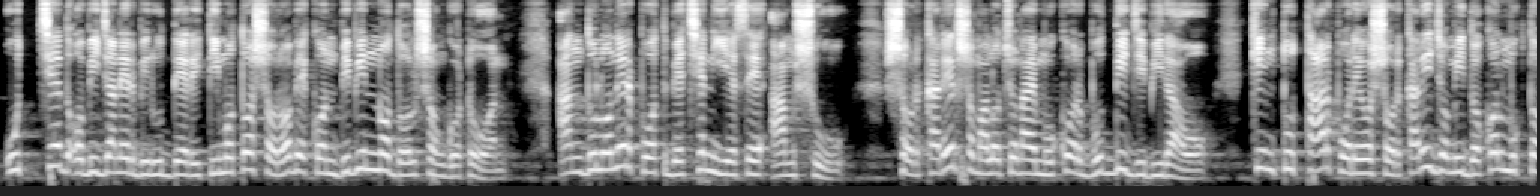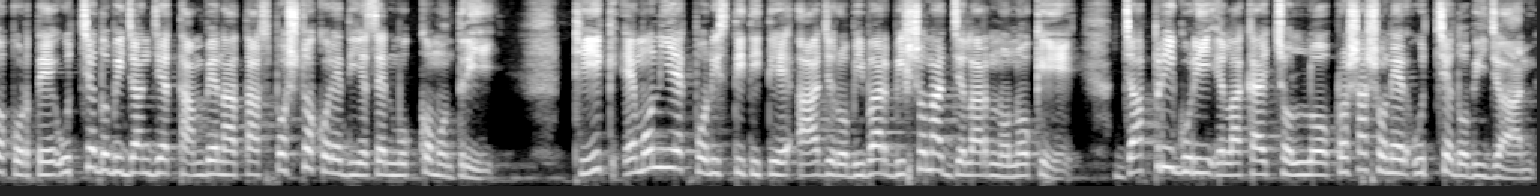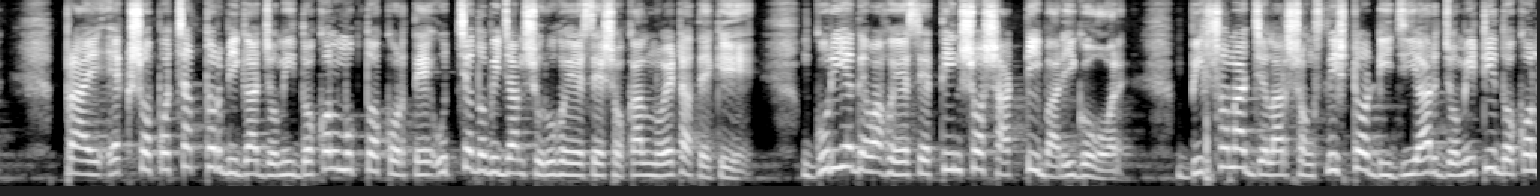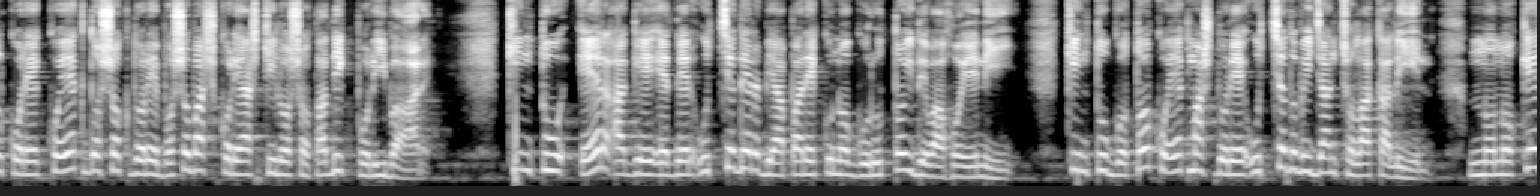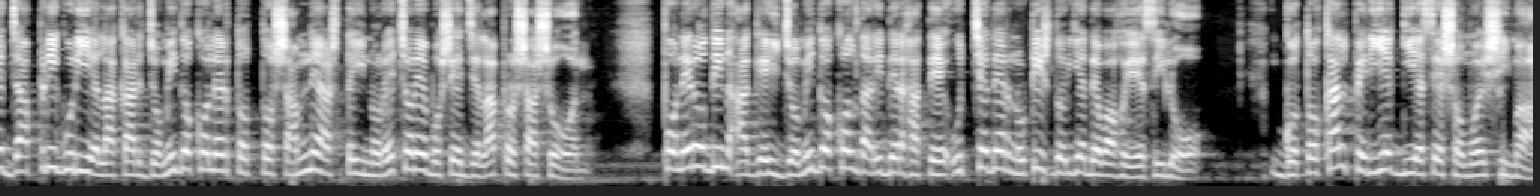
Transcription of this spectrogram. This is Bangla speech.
উচ্ছেদ অভিযানের বিরুদ্ধে রীতিমতো সরব এখন বিভিন্ন দল সংগঠন। আন্দোলনের পথ বেছে নিয়েছে আমসু। সরকারের সমালোচনায় মুখর বুদ্ধিজীবীরাও। কিন্তু তারপরেও সরকারি জমি দখলমুক্ত করতে উচ্ছেদ অভিযান যে থামবে না তা স্পষ্ট করে দিয়েছেন মুখ্যমন্ত্রী। ঠিক এমনই এক পরিস্থিতিতে আজ রবিবার বিশ্বনাথ জেলার ননকে জাপরিগুড়ি এলাকায় চলল প্রশাসনের উচ্ছেদ অভিযান। প্রায় একশো পঁচাত্তর বিঘা জমি দখলমুক্ত করতে উচ্ছেদ অভিযান শুরু হয়েছে সকাল নয়টা থেকে। গুড়িয়ে দেওয়া হয়েছে তিনশো ষাটটি বাড়িঘর। বিশ্বনাথ জেলার সংশ্লিষ্ট ডিজিআর জমিটি দখল করে কয়েক দশক ধরে বসবাস করে আসছিল শতাধিক পরিবার। কিন্তু এর আগে এদের উচ্ছেদের ব্যাপারে কোনো গুরুত্বই দেওয়া হয়নি। কিন্তু গত কয়েক মাস ধরে উচ্ছেদ অভিযান চলাকালীন ননকে জাপরিগুড়ি এলাকার জমি দখলের তথ্য সামনে আসতেই নড়েচড়ে বসে জেলা প্রশাসন। পনেরো দিন আগেই জমি দখলদারীদের হাতে উচ্ছেদের নোটিশ ধরিয়ে দেওয়া হয়েছিল। গতকাল পেরিয়ে গিয়েছে সময়সীমা।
